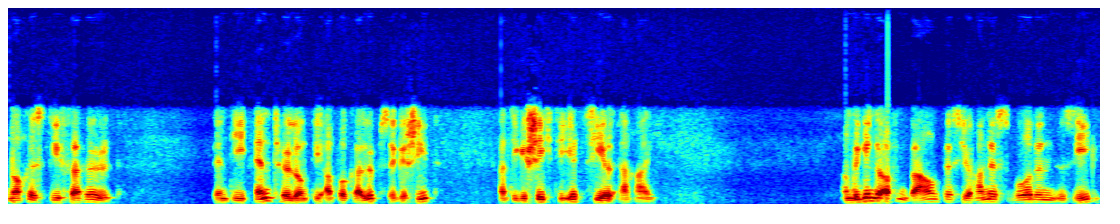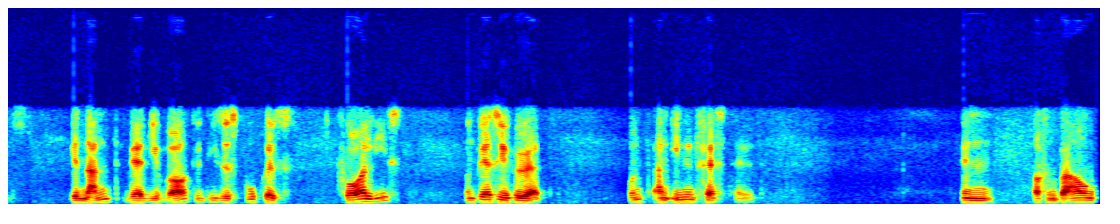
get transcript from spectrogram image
Noch ist die verhüllt, denn die Enthüllung, die Apokalypse geschieht, hat die Geschichte ihr Ziel erreicht. Am Beginn der Offenbarung des Johannes wurden selig genannt, wer die Worte dieses Buches vorliest und wer sie hört und an ihnen festhält. In Offenbarung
